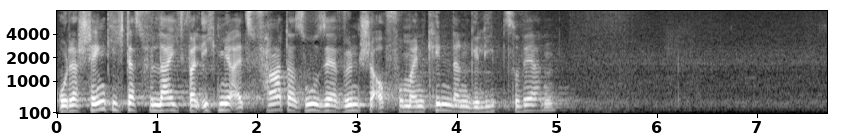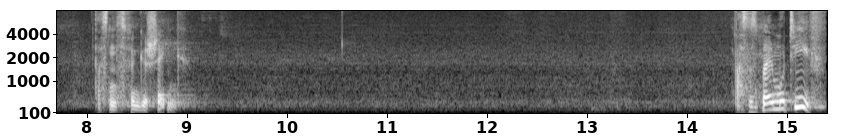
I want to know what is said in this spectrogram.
Oder schenke ich das vielleicht, weil ich mir als Vater so sehr wünsche, auch von meinen Kindern geliebt zu werden? Was ist denn das für ein Geschenk? Was ist mein Motiv?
